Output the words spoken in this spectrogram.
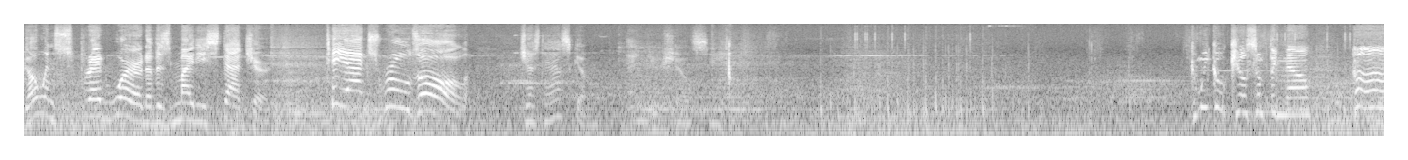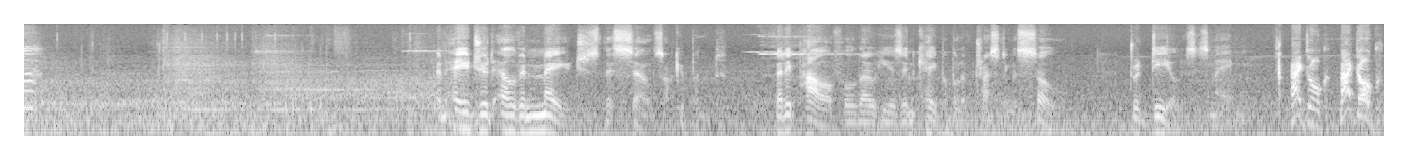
Go and spread word of his mighty stature. Tiax rules all. Just ask him, and you shall see. Can we go kill something now? Huh? An aged elven mage is this cell's occupant. Very powerful, though he is incapable of trusting a soul. Dradeel is his name. Bad dog! Bad dog!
